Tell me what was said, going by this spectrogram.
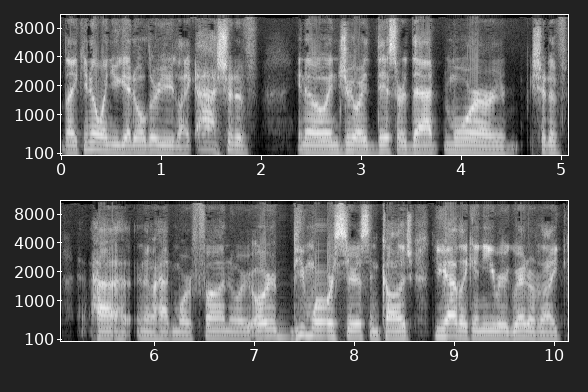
like you know when you get older you're like ah should have you know enjoyed this or that more or should have ha- you know had more fun or or be more serious in college do you have like any regret of like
